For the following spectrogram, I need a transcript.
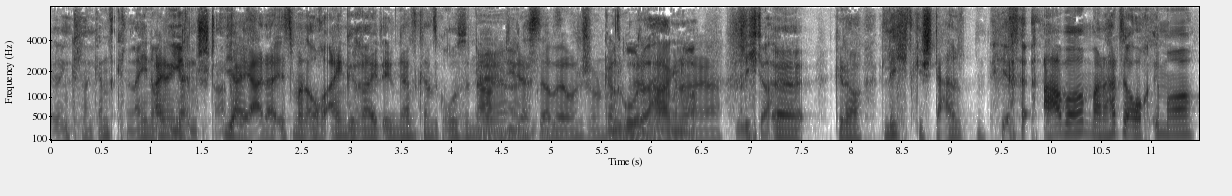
ein ganz kleiner eine- Ehrenstatus. Ja, ja, da ist man auch eingereiht in ganz, ganz große Namen, Ja, die das da bei uns schon. Ganz große Hagener Ja, ja. Lichter. Äh, genau, Lichtgestalten. Aber man hatte auch immer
